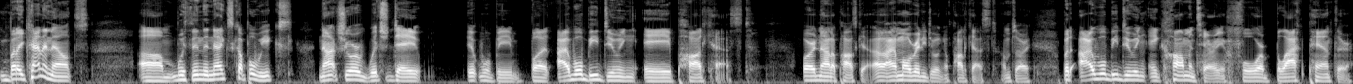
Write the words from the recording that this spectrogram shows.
But I can announce um, within the next couple weeks, not sure which day it will be, but I will be doing a podcast. Or not a podcast. I'm already doing a podcast. I'm sorry. But I will be doing a commentary for Black Panther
